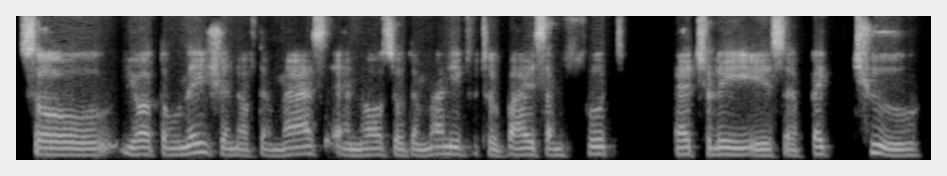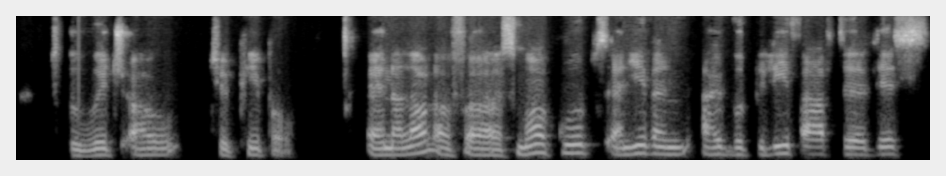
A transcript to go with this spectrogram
So your donation of the Mass and also the money to buy some food actually is a big tool to reach out to people. And a lot of uh, small groups, and even I would believe after this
